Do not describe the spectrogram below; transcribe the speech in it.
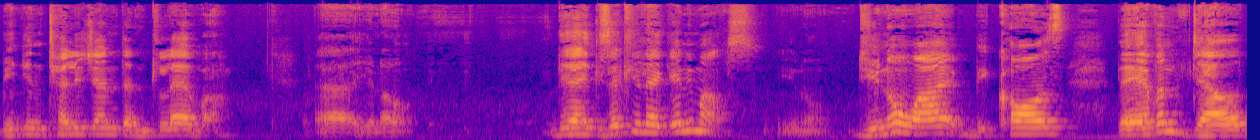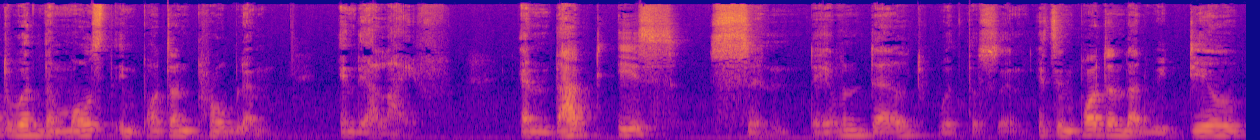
being intelligent and clever, uh, you know, they are exactly like animals, you know. Do you know why? Because they haven't dealt with the most important problem in their life, and that is sin. They haven't dealt with the sin. It's important that we deal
